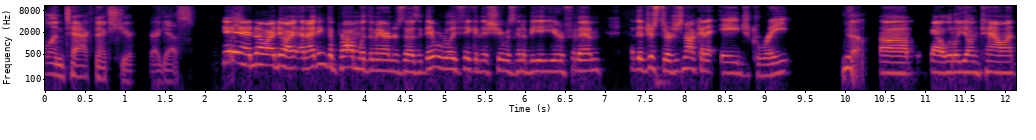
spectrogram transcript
intact next year, I guess. Yeah, no, I know, I, and I think the problem with the Mariners though is like they were really thinking this year was going to be a year for them, and they're just they're just not going to age great. Yeah, um, got a little young talent.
